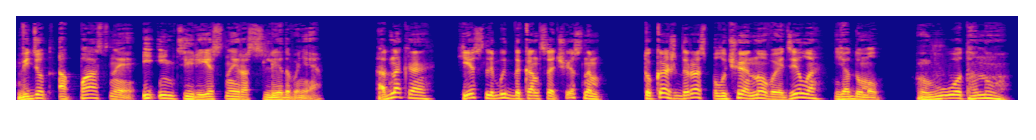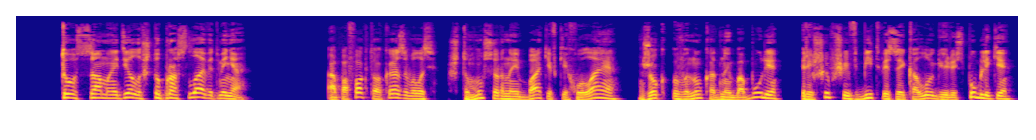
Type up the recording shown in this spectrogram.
ведет опасное и интересное расследование. Однако, если быть до конца честным, то каждый раз, получая новое дело, я думал, вот оно, то самое дело, что прославит меня. А по факту оказывалось, что мусорные баки в Кихулае жег внук одной бабули, решившей в битве за экологию республики,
